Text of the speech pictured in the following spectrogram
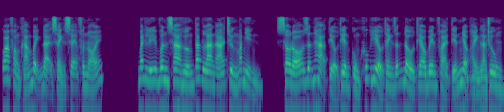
qua phòng khám bệnh đại sảnh sẽ phân nói. Bách Lý Vân xa hướng tắc lan á trừng mắt nhìn, sau đó dẫn hạ tiểu thiên cùng khúc hiểu thanh dẫn đầu theo bên phải tiến nhập hành lang chung.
